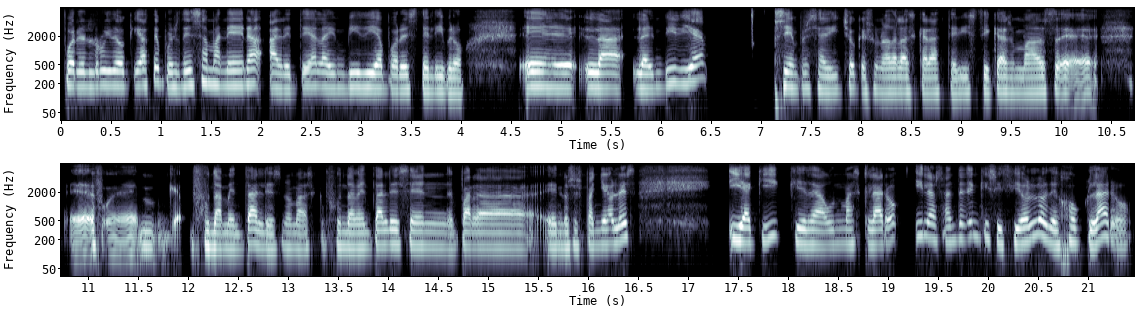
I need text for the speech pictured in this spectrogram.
por el ruido que hace, pues de esa manera aletea la envidia por este libro. Eh, la, la envidia siempre se ha dicho que es una de las características más eh, eh, mm, fundamentales, no más fundamentales en, para, en los españoles. Y aquí queda aún más claro, y la Santa Inquisición lo dejó claro,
